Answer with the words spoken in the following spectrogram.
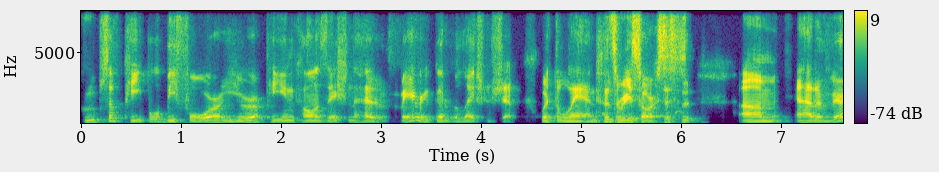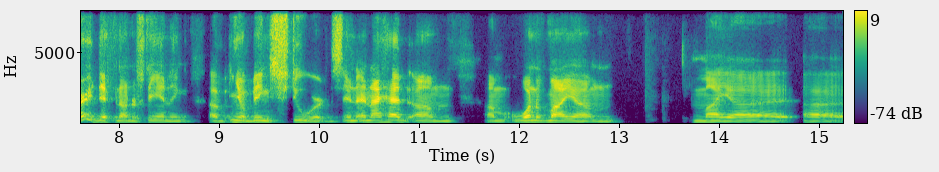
groups of people before European colonization that had a very good relationship with the land and its resources. Um, and had a very different understanding of, you know, being stewards. And, and I had um, um, one of my, um, my uh, uh,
